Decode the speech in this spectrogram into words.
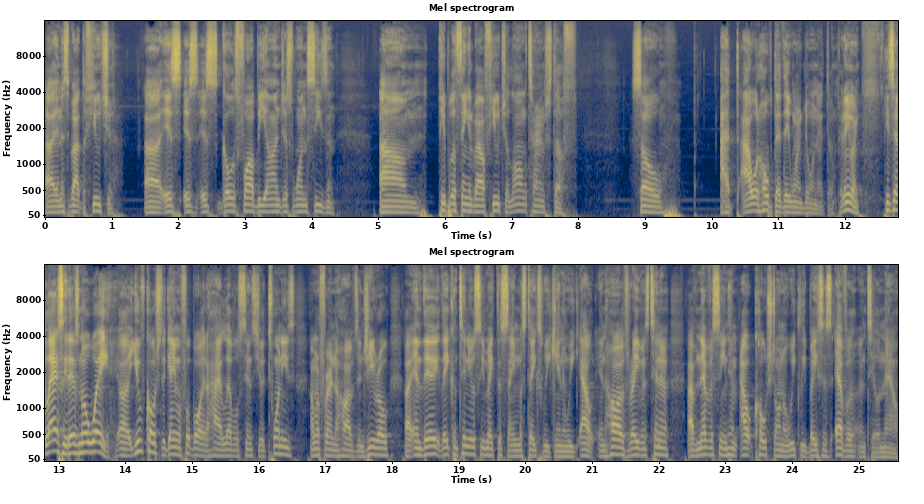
uh, and it's about the future. Uh, it's it's it goes far beyond just one season. Um, people are thinking about future, long term stuff. So I I would hope that they weren't doing that though. But anyway, he said, lastly, there's no way uh, you've coached the game of football at a high level since your 20s. I'm referring to Harbs and Giro, uh, and they they continuously make the same mistakes week in and week out. In Harbs Ravens tenor, I've never seen him out coached on a weekly basis ever until now.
